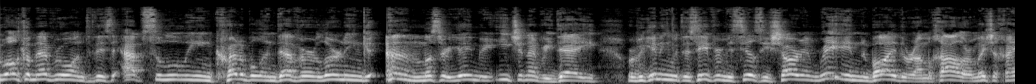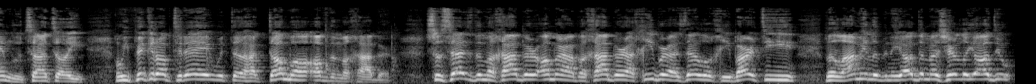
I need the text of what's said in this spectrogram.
welcome everyone to this absolutely incredible endeavor, learning Musar Yemer each and every day. We're beginning with the Sefer Mesilas Yesharim, written by the Ramchal or Moshe Chaim Luzzatto, and we pick it up today with the Hakdama of the Mechaber. So says the Mechaber, Amar Abachaber, Achiber Azelu Chibarti, Lelami Lebnei Adam Asher Yadu.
